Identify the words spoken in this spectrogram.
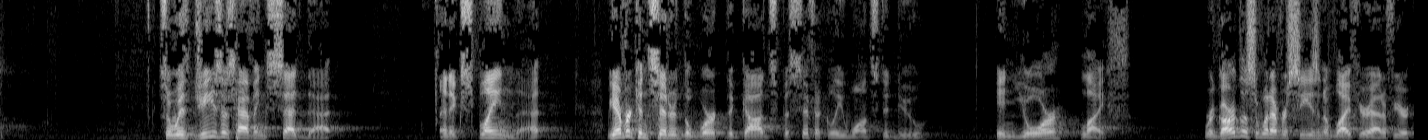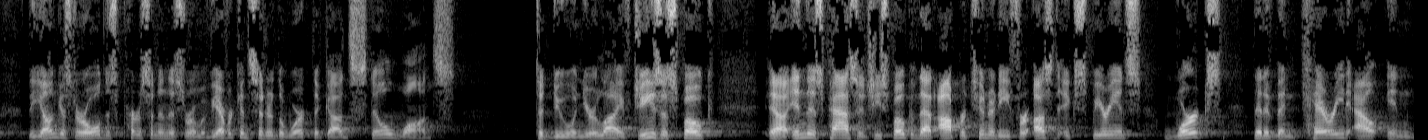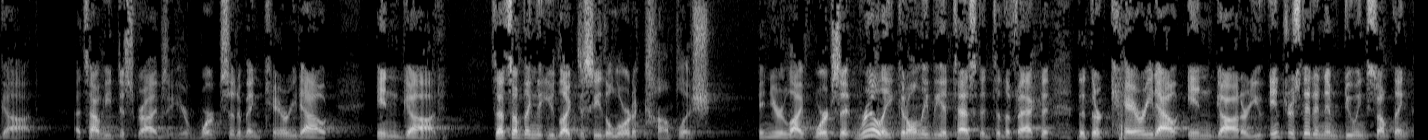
So, with Jesus having said that and explain that, have you ever considered the work that God specifically wants to do in your life? Regardless of whatever season of life you're at, if you're the youngest or oldest person in this room, have you ever considered the work that God still wants to do in your life. Jesus spoke uh, in this passage, he spoke of that opportunity for us to experience works that have been carried out in God. That's how he describes it here works that have been carried out in God. Is that something that you'd like to see the Lord accomplish in your life? Works that really can only be attested to the fact that, that they're carried out in God. Are you interested in him doing something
